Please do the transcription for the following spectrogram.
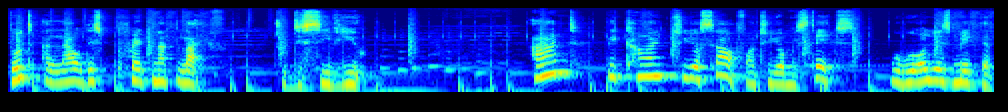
Don't allow this pregnant life to deceive you. And be kind to yourself and to your mistakes. We will always make them.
